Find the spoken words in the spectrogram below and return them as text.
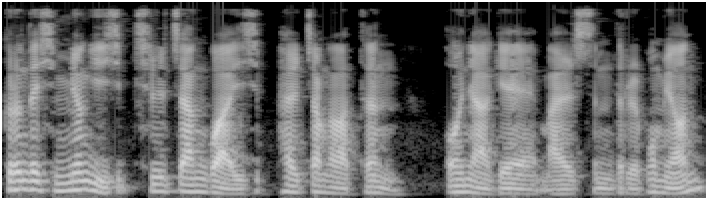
그런데 신명기 27장과 28장과 같은 언약의 말씀들을 보면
